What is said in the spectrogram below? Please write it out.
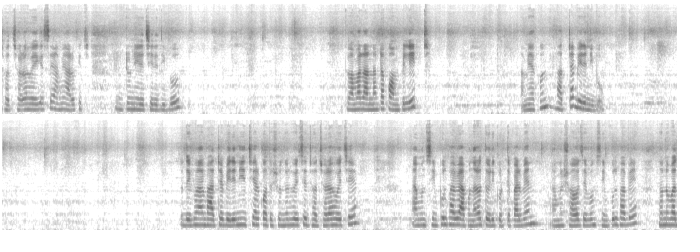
ঝরঝরা হয়ে গেছে। আমি আরও কিছু একটু নেড়ে ছেড়ে দিব। তো আমার রান্নাটা কমপ্লিট। আমি এখন ভাতটা বেড়ে নিব। তো দেখুন, আমি ভাতটা বেড়ে নিয়েছি আর কত সুন্দর হয়েছে, ঝরঝরা হয়েছে। এমন সিম্পলভাবে আপনারাও তৈরি করতে পারবেন, এমন সহজ এবং সিম্পলভাবে। ধন্যবাদ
